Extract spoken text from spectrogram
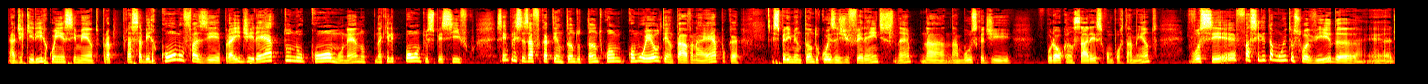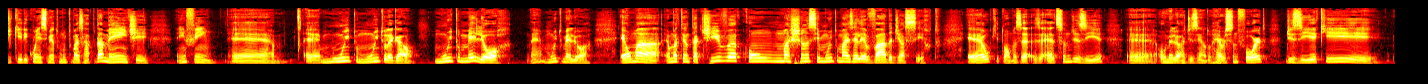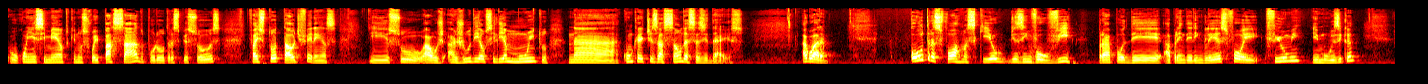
adquirir conhecimento, para saber como fazer, para ir direto no como, né, no, naquele ponto específico, sem precisar ficar tentando tanto como, como eu tentava na época, experimentando coisas diferentes, né, na, na busca de por alcançar esse comportamento, você facilita muito a sua vida, é, adquire conhecimento muito mais rapidamente, enfim, é, é muito, muito legal, muito melhor, né? Muito melhor. É uma, é uma tentativa com uma chance muito mais elevada de acerto. É o que Thomas Edison dizia, é, ou melhor dizendo, Harrison Ford dizia que o conhecimento que nos foi passado por outras pessoas faz total diferença. E isso ajuda e auxilia muito na concretização dessas ideias. Agora, outras formas que eu desenvolvi para poder aprender inglês foi filme e música.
